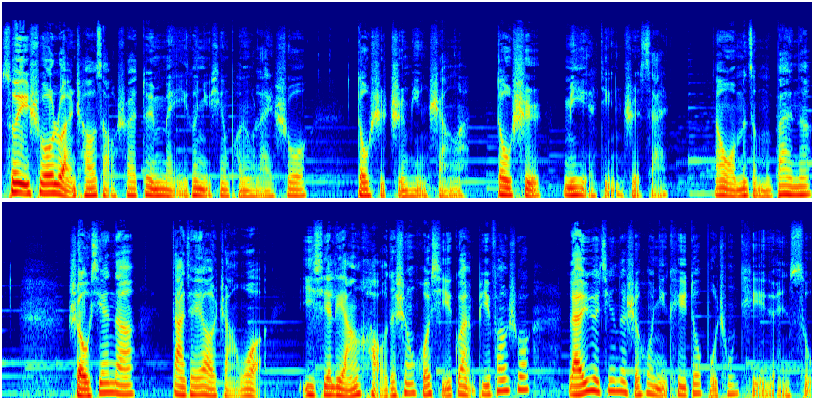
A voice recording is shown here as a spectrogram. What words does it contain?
所以说，卵巢早衰对每一个女性朋友来说都是致命伤啊，都是灭顶之灾。那我们怎么办呢？首先呢，大家要掌握一些良好的生活习惯，比方说。来月经的时候，你可以多补充铁元素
